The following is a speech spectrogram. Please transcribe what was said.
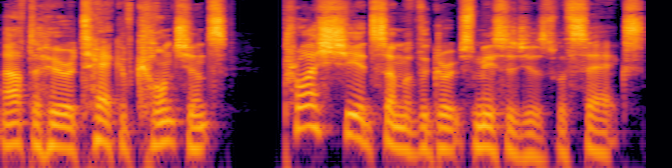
After her attack of conscience, Price shared some of the group's messages with Sachs.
